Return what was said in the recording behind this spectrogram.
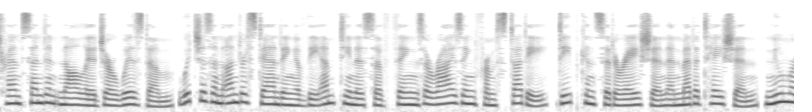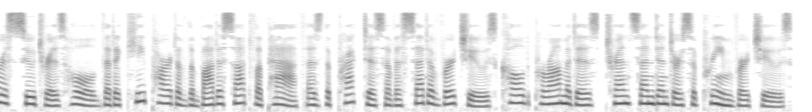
transcendent knowledge or wisdom which is an understanding of the emptiness of things arising from study, deep consideration and meditation. Numerous sutras hold that a key part of the bodhisattva path is the practice of a set of virtues called paramitas transcendent or supreme virtues.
